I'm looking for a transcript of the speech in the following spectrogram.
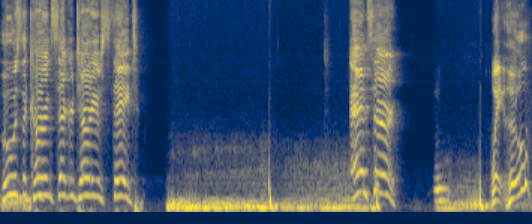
Who is the current Secretary of State? Answer. Wait, who?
